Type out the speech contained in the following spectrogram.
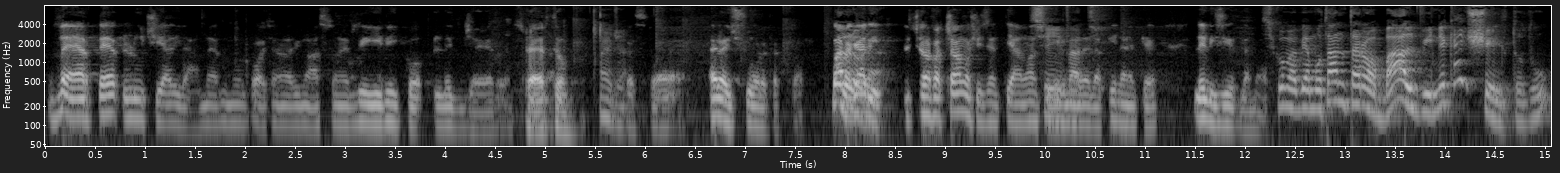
Werther, Lucia di Lammermoor, poi se ne è rimasto nel lirico leggero. Insomma, certo. Eh, questo era il suo repertorio. Poi allora, magari se ce la facciamo ci sentiamo anche sì, prima della fine anche l'Elisir da morte. Siccome abbiamo tanta roba, Alvin, che hai scelto tu?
